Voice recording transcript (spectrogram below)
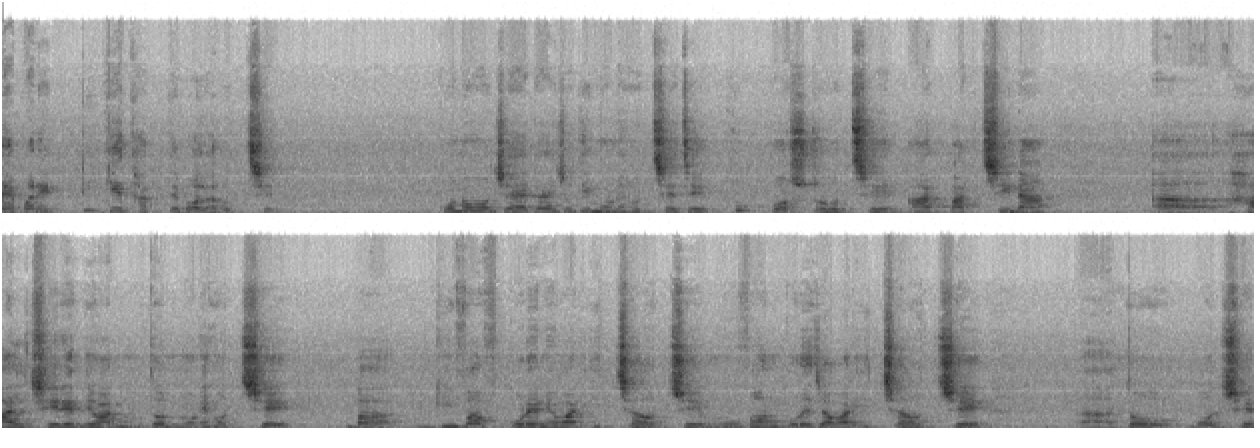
ব্যাপারে টিকে থাকতে বলা হচ্ছে। কোনো জায়গায় যদি মনে হচ্ছে যে খুব কষ্ট হচ্ছে, আর পাচ্ছি না হাল ছেড়ে দেওয়ার মতন মনে হচ্ছে বা গিভ আপ করে নেওয়ার ইচ্ছা হচ্ছে মুভ অন করে যাওয়ার ইচ্ছা হচ্ছে তো বলছেন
